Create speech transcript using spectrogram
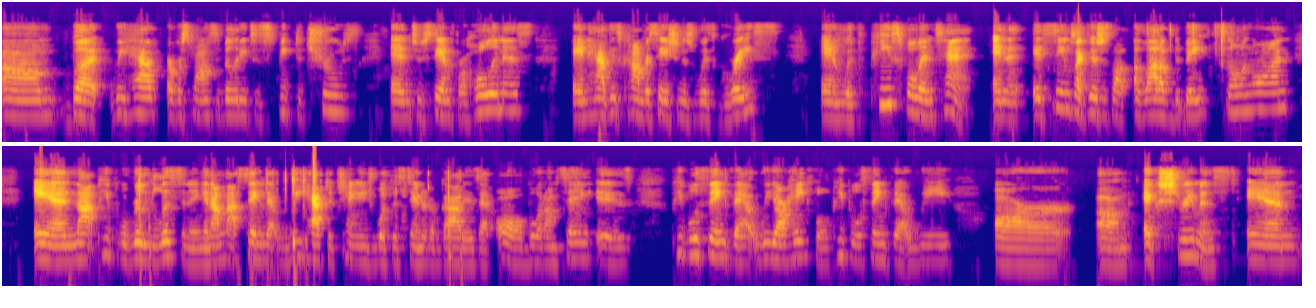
um, but we have a responsibility to speak the truth and to stand for holiness and have these conversations with grace and with peaceful intent. And it, it seems like there's just a, a lot of debates going on and not people really listening. And I'm not saying that we have to change what the standard of God is at all, but what I'm saying is people think that we are hateful. People think that we are um, extremists. And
